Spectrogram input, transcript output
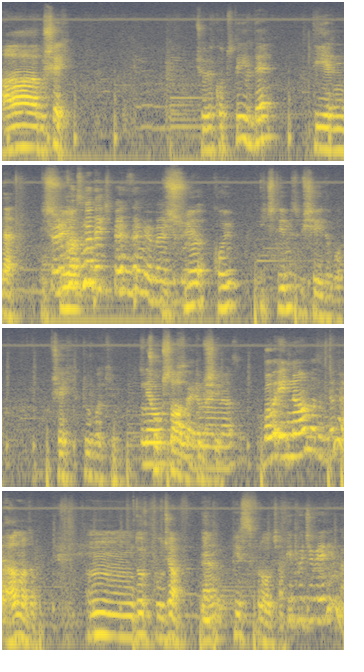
Aa, bu şey. Çörek otu değil de diğerinden. Bir Şöyle suya, kutuna da hiç benzemiyor bir bence. suya koyup içtiğimiz bir şeydi bu. Şey, dur bakayım. Ne çok sağlıklı bir söylemen şey. lazım. Baba elini almadın değil mi? Almadım. Hmm, dur bulacağım. Ben 1-0 olacağım. İpucu vereyim mi?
